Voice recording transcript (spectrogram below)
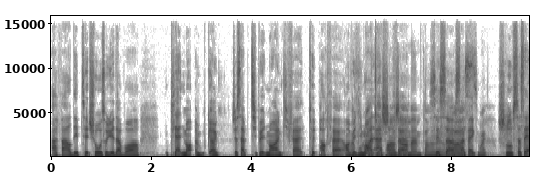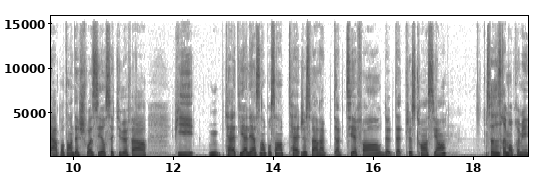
à faire des petites choses au lieu d'avoir plein de monde- un- juste un petit peu de monde qui fait tout parfait. On À veut du monde tout changer en même temps. C'est là. ça, Ah, ça fait ouais. Je trouve ça, c'est important de choisir ce que tu veux faire. Puis peut-être y aller à 100% peut-être juste faire un, un petit effort d'être plus conscient. Ça, ce serait mon premier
